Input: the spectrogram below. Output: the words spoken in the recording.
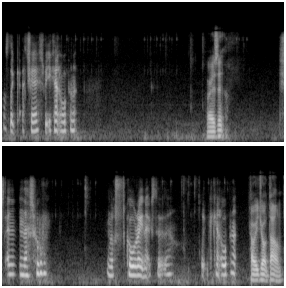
there's like a chest, but you can't open it. Where is it? Just in this hole. And There's coal right next to it there. Look, you can't open it. Can we drop down?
